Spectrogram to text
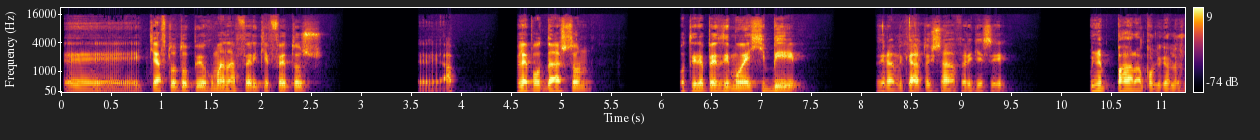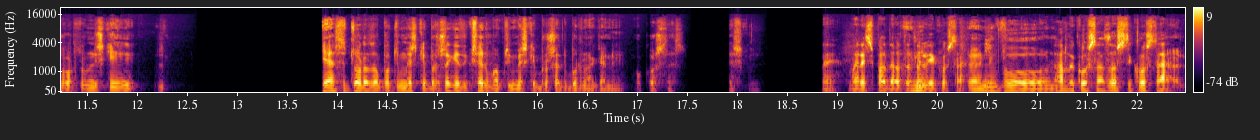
ε, και αυτό το οποίο έχουμε αναφέρει και φέτος, ε, βλέποντάς τον, ότι ρε παιδί μου έχει μπει δυναμικά. Το έχεις αναφέρει και εσύ. Είναι πάρα πολύ καλός ο Φορτούνη και. Και άσε τώρα από τη μέση και μπροστά, γιατί ξέρουμε από τη μέση και μπροστά τι μπορεί να κάνει ο Κώστας. Ναι, μ' αρέσει πάντα όταν το Ναι. λέει η Κώστα. Ε, λοιπόν. Άμε Κώστα, δώσ' την Κώστα.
